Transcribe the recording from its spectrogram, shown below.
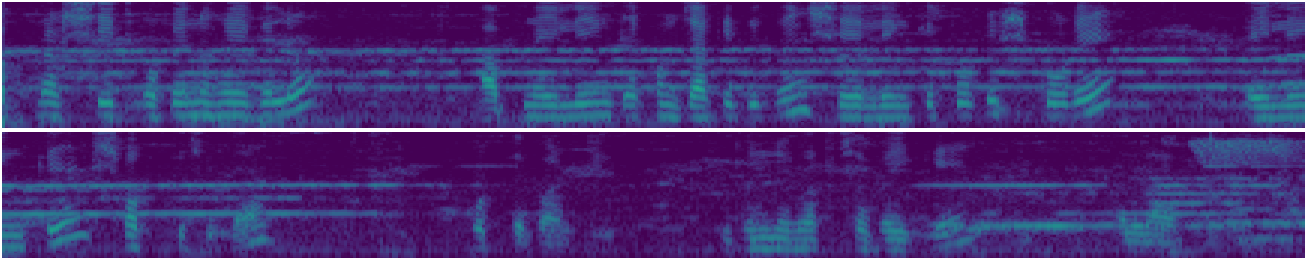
আপনার শিট ওপেন হয়ে গেল। আপনি এই লিঙ্ক এখন যাকে দিবেন সেই লিঙ্কে প্রবেশ করে এই লিঙ্কে সব কিছু কাজ করতে পারবেন ধন্যবাদ সবাইকে। আল্লাহ হাফিজ।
